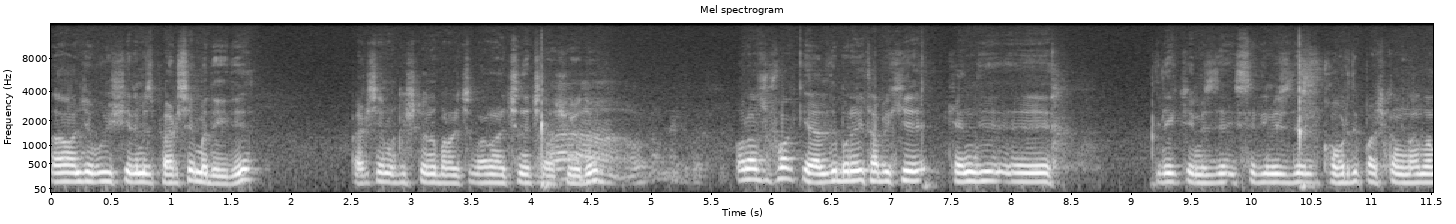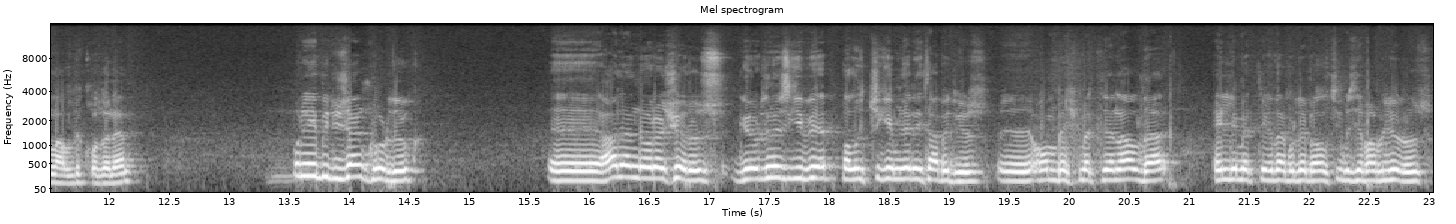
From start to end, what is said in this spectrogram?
Daha önce bu iş yerimiz Perşembe'deydi. Perşembe kışlarını balıkçıların içinde çalışıyordu. Orası ufak geldi. Burayı tabii ki kendi e, dilekçemizde, istediğimizden kooperatif başkanlarından aldık o dönem. Buraya bir düzen kurduk. E, halen de uğraşıyoruz. Gördüğünüz gibi hep balıkçı gemilere hitap ediyoruz. E, 15 metreden al da 50 metre kadar burada balıkçımız yapabiliyoruz.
